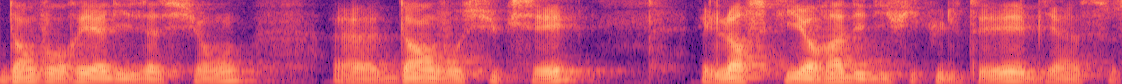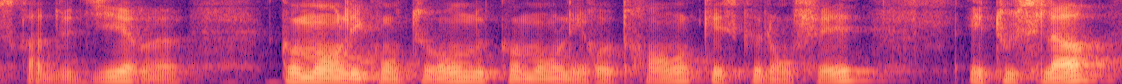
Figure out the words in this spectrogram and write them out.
dans vos réalisations, euh, dans vos succès. Et lorsqu'il y aura des difficultés, eh bien, ce sera de dire... Euh, comment on les contourne, comment on les reprend, qu'est-ce que l'on fait. Et tout cela,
